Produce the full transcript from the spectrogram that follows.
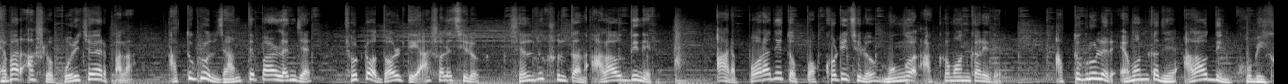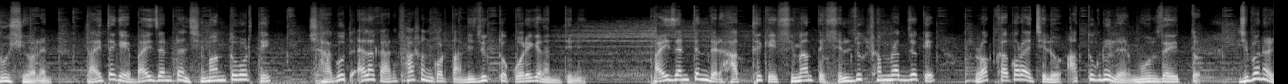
এবার আসলো পরিচয়ের পালা। আত্মগ্রুল জানতে পারলেন যে ছোট দলটি আসলে ছিল সেলজুক সুলতান আলাউদ্দিনের। আর পরাজিত পক্ষটি ছিল মঙ্গল আক্রমণকারীদের। আত্মগ্রুলের এমন কাজে আলাউদ্দিন খুবই খুশি হলেন। তাই থেকে বাইজেন্টাইন সীমান্তবর্তী সাগুত এলাকার শাসনকর্তা নিযুক্ত করে গেলেন তিনি। বাইজেন্টাইনদের হাত থেকে সীমান্তে সেলজুক সাম্রাজ্যকে রক্ষা করাই ছিল আত্মগ্রুলের মূল দায়িত্ব। জীবনের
